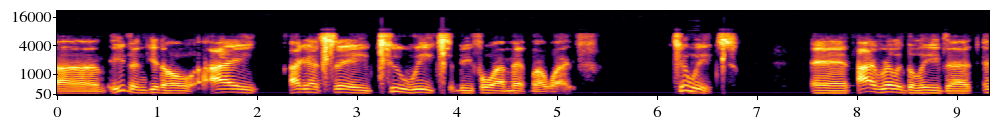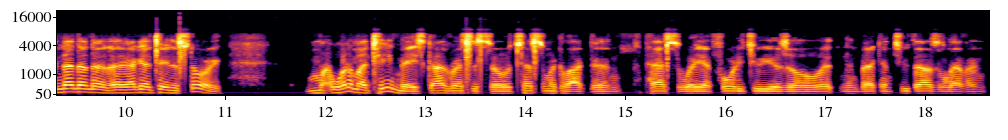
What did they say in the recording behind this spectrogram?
um, even you know, I I got saved two weeks before I met my wife. Two mm-hmm. weeks, and I really believe that. And no, no, no, I got to tell you the story. My, one of my teammates, God rest his soul, Chester McGlockton, passed away at 42 years old, and back in 2011.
